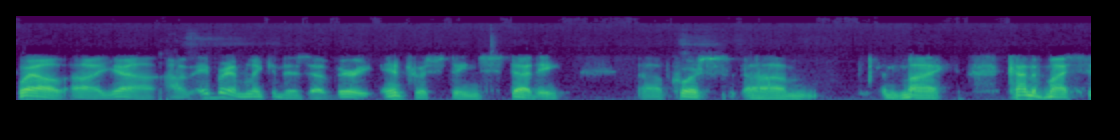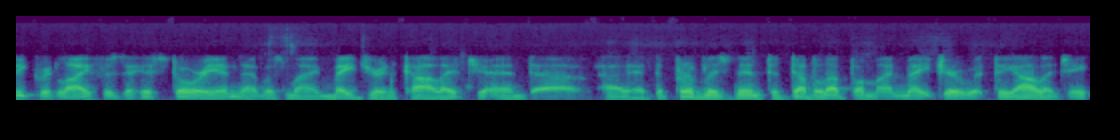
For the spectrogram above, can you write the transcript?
well, uh, yeah, uh, Abraham Lincoln is a very interesting study. Uh, of course, um, my kind of my secret life as a historian. That was my major in college, and uh, I had the privilege then to double up on my major with theology.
